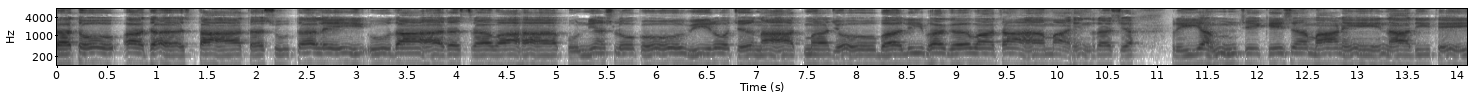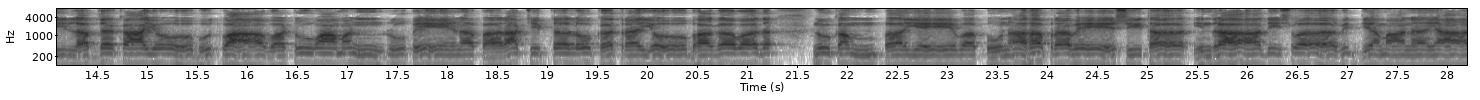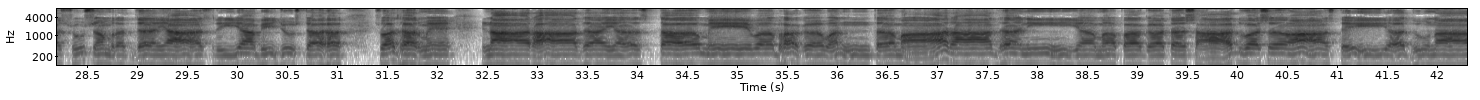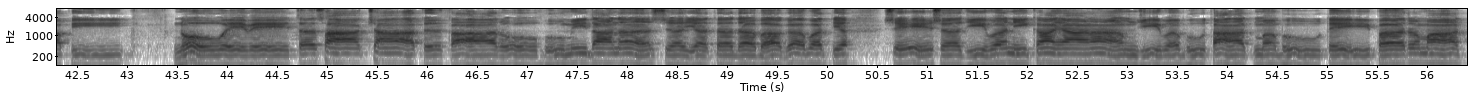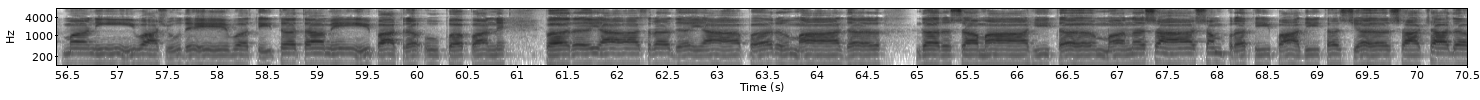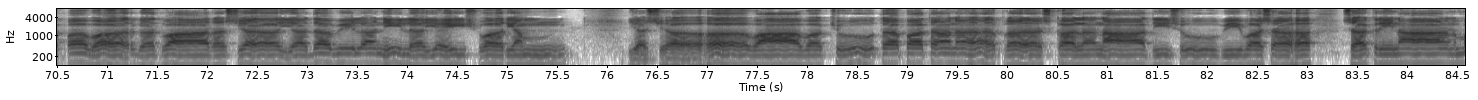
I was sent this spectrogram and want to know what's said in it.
ततोऽधस्तात् सुतले उदारस्रवाः पुण्यश्लोको विरोचनात्मजो बलिभगवता महेन्द्रस्य प्रियं चिकीर्षमाणेनादिते लब्धकायो भूत्वा वटुवामन् रूपेण पराक्षिप्तलोकत्रयो भगवद् नुकम्पयेव पुनः प्रवेशित इन्द्रादिष्व विद्यमानया सुसमृद्धया श्रियाभिजुष्टः स्वधर्मे नाराधयस्तमेव भगवन्तमाराधनीयमपगतसाध्वस आस्ते अधुनापि नो एवेत साक्षात्कारो भूमिदानस्य यतदभगवत्य शेषजीवनिकायाणां जीवभूतात्मभूते परमात्मनि वासुदेवतिततमे पात्र उपपन्ने परया श्रद्धया परमादर दर्शमाहितमनसा सम्प्रतिपादितस्य साक्षादपवर्गद्वारस्य यदविलनिलयैश्वर्यम् यस्य वावक्षुतपतनप्रस्खलनादिषु विवशः सकृणाम्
